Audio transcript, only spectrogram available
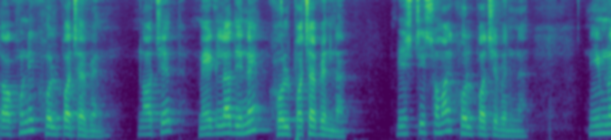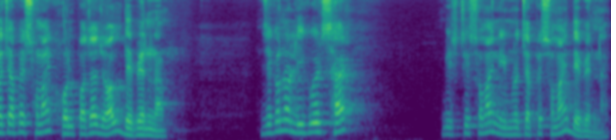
তখনই খোল পচাবেন। নচেত মেঘলা দিনে খোল পচাবেন না। বৃষ্টির সময় খোল পচাবেন না। নিম্নচাপের সময় খোল পচা জল দেবেন না। যে কোনো লিকুইড সার বৃষ্টির সময়, নিম্নচাপের সময় দেবেন না।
